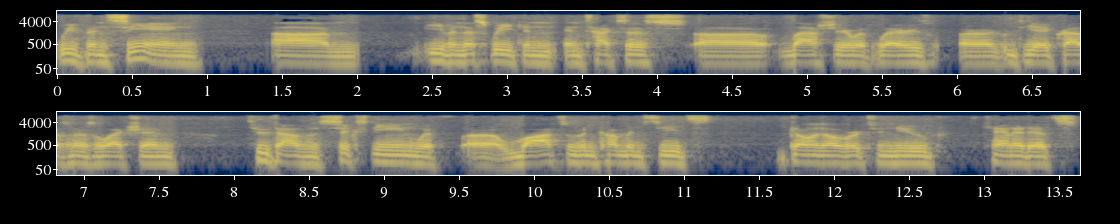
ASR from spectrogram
we've been seeing, um, even this week in, in Texas, uh, last year with Larry's uh, DA Krasner's election, 2016 with uh, lots of incumbent seats going over to new candidates.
